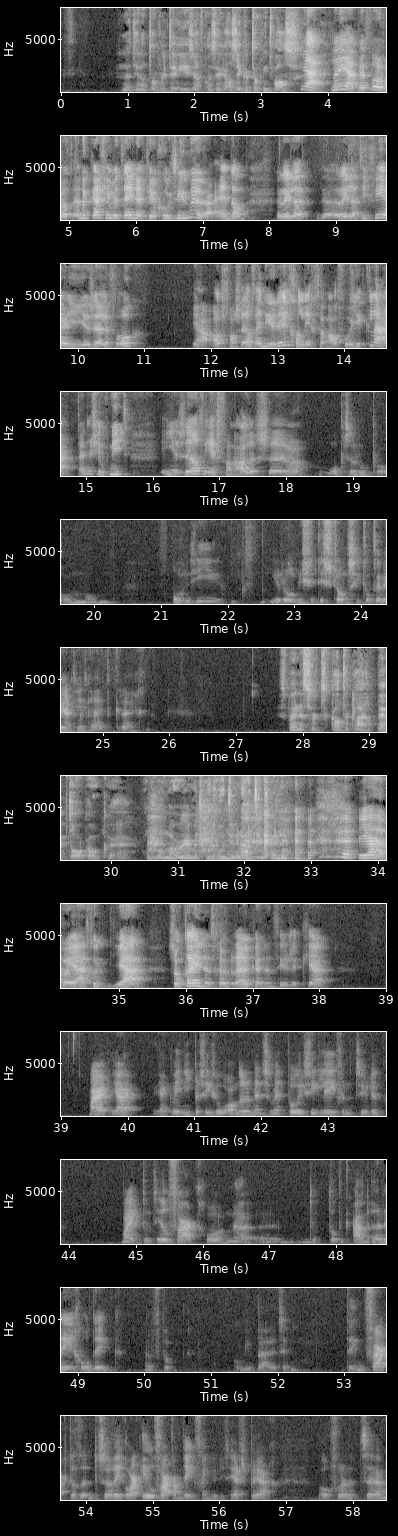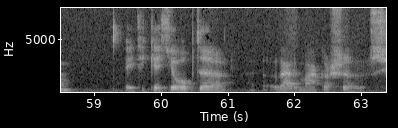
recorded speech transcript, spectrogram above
Dat je dan toch weer tegen jezelf kan zeggen, als ik er toch niet was. Ja, nou ja, bijvoorbeeld. En dan krijg je meteen heb je een goed humeur. En dan rela relativeer je jezelf ook ja, als vanzelf. En die regel ligt dan al voor je klaar. Hè? Dus je hoeft niet in jezelf eerst van alles uh, op te roepen om, om, om die ironische distantie tot de werkelijkheid te krijgen. Het is bijna een soort kant-en-klare pep talk ook. Uh, om er weer met goede moed tegenaan te kunnen. ja, maar ja, goed. Ja, zo kan je het gebruiken natuurlijk, ja. Maar ja, ja, ik weet niet precies hoe andere mensen met poëzie leven natuurlijk. Maar ik doe het heel vaak. Gewoon uh, dat, dat ik aan een regel denk. Of dan kom je buiten. Ik denk vaak, dat, is een regel waar ik heel vaak aan denk van Judith Hersberg. Over het um, etiketje op de rademakers uh,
